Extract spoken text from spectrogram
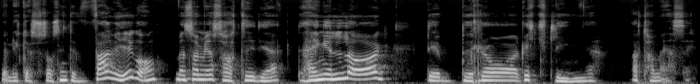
Jag lyckas förstås inte varje gång, men som jag sa tidigare, det här är ingen lag, det är bra riktlinjer att ha med sig.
